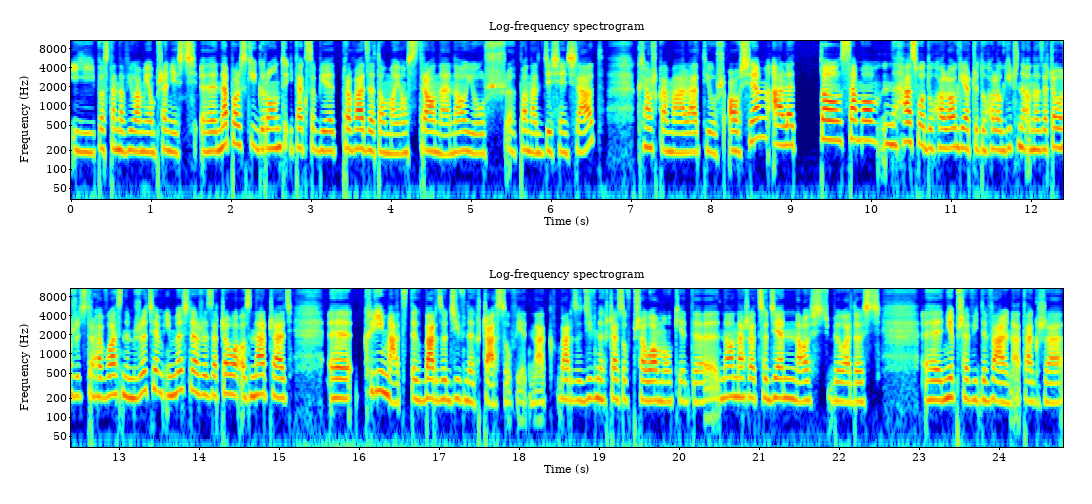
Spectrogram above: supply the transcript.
i postanowiłam ją przenieść na polski grunt i tak sobie prowadzę tą moją stronę no już ponad 10 lat. Książka ma lat już 8, ale to samo hasło duchologia czy duchologiczne, ono zaczęło żyć trochę własnym życiem i myślę, że zaczęło oznaczać e, klimat tych bardzo dziwnych czasów jednak, bardzo dziwnych czasów przełomu, kiedy no, nasza codzienność była dość e, nieprzewidywalna, także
